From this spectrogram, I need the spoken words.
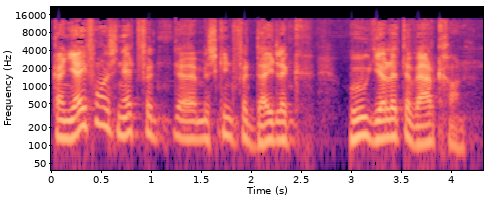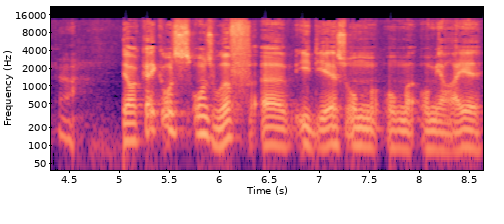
Kan jy vir ons net vir uh, miskien verduidelik hoe julle te werk gaan? Ja. Ja, kyk ons ons hoof uh idee is om om om die haie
